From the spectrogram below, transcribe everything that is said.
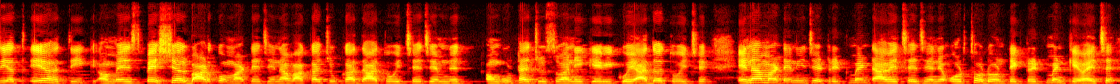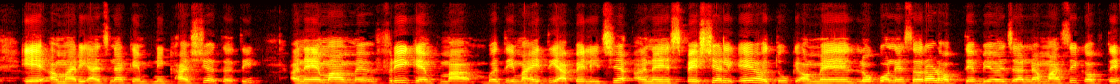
ખાસિયત એ હતી કે અમે સ્પેશિયલ બાળકો માટે જેના વાંકા ચૂકા દાંત હોય છે, જેમને અંગૂઠા ચૂસવાની કે એવી કોઈ આદત હોય છે, એના માટેની જે ટ્રીટમેન્ટ આવે છે, જેને ઓર્થોડોન્ટિક ટ્રીટમેન્ટ કહેવાય છે, એ અમારી આજના કેમ્પની ખાસિયત હતી. અને એમાં અમે ફ્રી કેમ્પમાં બધી માહિતી આપેલી છે અને સ્પેશિયલ એ હતું કે અમે લોકોને સરળ હપ્તે બે હજારના માસિક હપ્તે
